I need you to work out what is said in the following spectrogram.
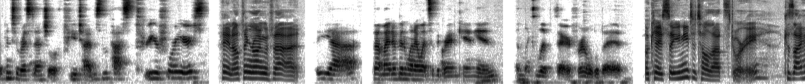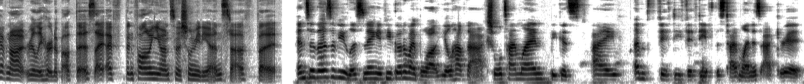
I've been to residential a few times in the past three or four years. Hey, nothing wrong with that. Yeah, that might have been when I went to the Grand Canyon and like lived there for a little bit. Okay, so you need to tell that story because I have not really heard about this. I, have been following you on social media and stuff, but. And to those of you listening, if you go to my blog, you'll have the actual timeline because I am 50 50 if this timeline is accurate.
